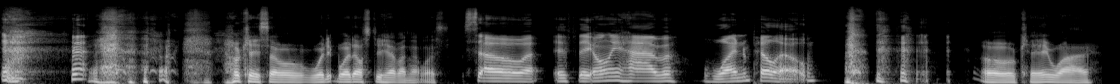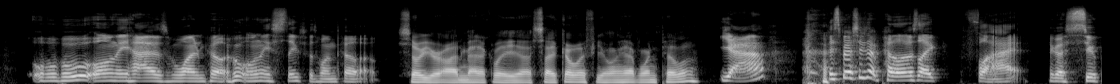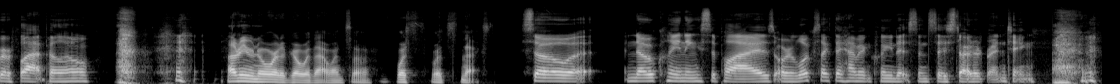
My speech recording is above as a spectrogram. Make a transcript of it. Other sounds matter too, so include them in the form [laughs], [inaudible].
[laughs] okay, so what what else do you have on that list? so if they only have one pillow, [laughs] Okay, why? who only has one pillow? Who only sleeps with one pillow? So you're automatically a psycho if you only have one pillow? Yeah. [laughs] Especially if that pillow is like flat, like a super flat pillow. I don't even know where to go with that one. So what's what's next? So no cleaning supplies, or looks like they haven't cleaned it since they started renting. [laughs]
